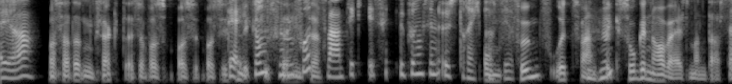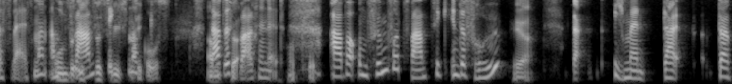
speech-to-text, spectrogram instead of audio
Ja. Was hat er denn gesagt? Also was, was, was ist Der denn ist um 5.20 Uhr, ist übrigens in Österreich passiert. Um 5.20 Uhr, mhm. so genau weiß man das. Das weiß man am Und 20. August. Nein, das weiß ich nicht. Okay. Aber um 5.20 Uhr in der Früh, ja. Da, ich meine, da, da,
